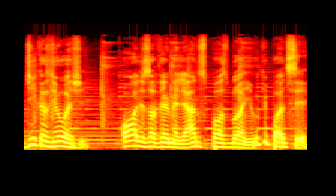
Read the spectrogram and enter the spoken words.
Dicas de hoje: olhos avermelhados pós-banho. O que pode ser?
